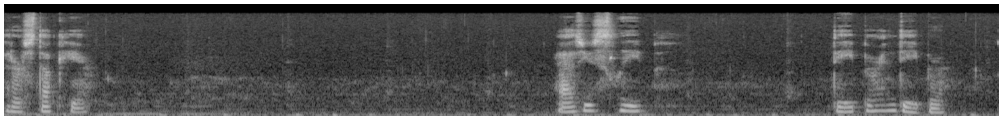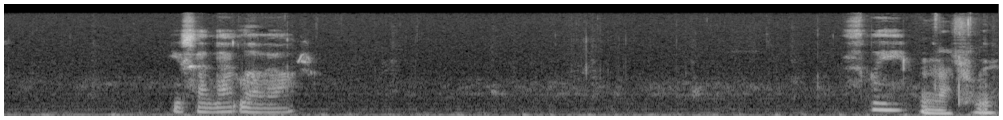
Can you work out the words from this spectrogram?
that are stuck here. As you sleep deeper and deeper, you send that love out. Sleep. Naturally.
